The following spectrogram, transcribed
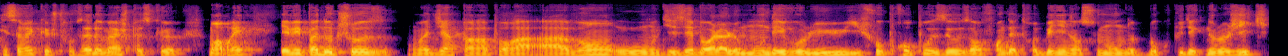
Et c'est vrai que je trouve ça dommage parce que, bon, après, il n'y avait pas d'autre chose, on va dire, par rapport à, avant, où on disait, bah voilà, le monde évolue, il faut proposer aux enfants d'être baignés dans ce monde beaucoup plus technologique.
